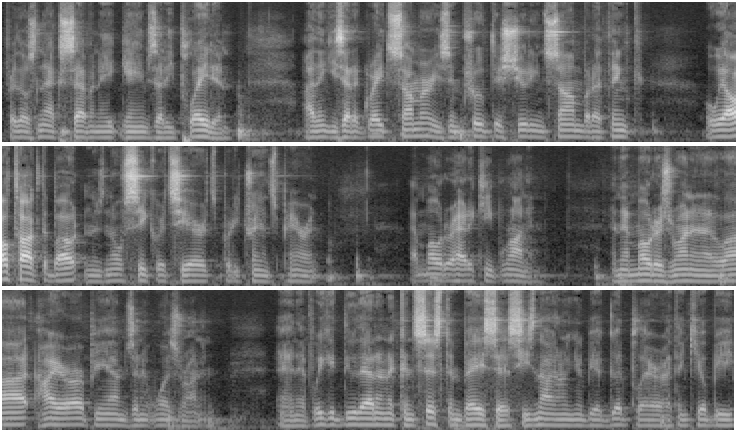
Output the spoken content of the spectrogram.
for those next seven, eight games that he played in. I think he's had a great summer. He's improved his shooting some, but I think what we all talked about, and there's no secrets here, it's pretty transparent. That motor had to keep running. And that motor's running at a lot higher RPMs than it was running. And if we could do that on a consistent basis, he's not only going to be a good player, I think he'll be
